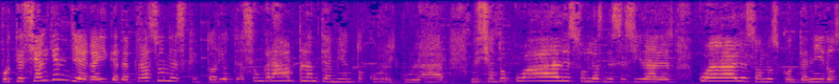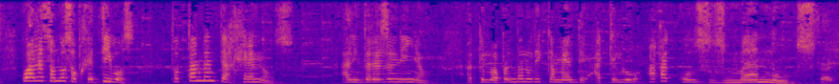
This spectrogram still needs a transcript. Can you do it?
porque si alguien llega y que detrás de un escritorio te hace un gran planteamiento curricular, diciendo cuáles son las necesidades, cuáles son los contenidos, cuáles son los objetivos, totalmente ajenos al interés del niño, a que lo aprenda lúdicamente, a que lo haga con sus manos, Exacto.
